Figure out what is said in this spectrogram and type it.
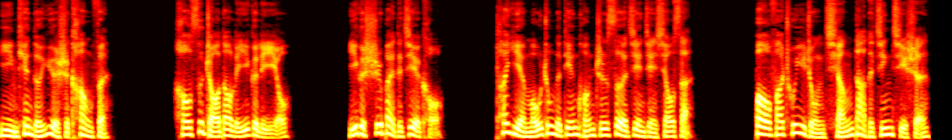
尹天德越是亢奋，好似找到了一个理由，一个失败的借口。他眼眸中的癫狂之色渐渐消散，爆发出一种强大的精气神，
